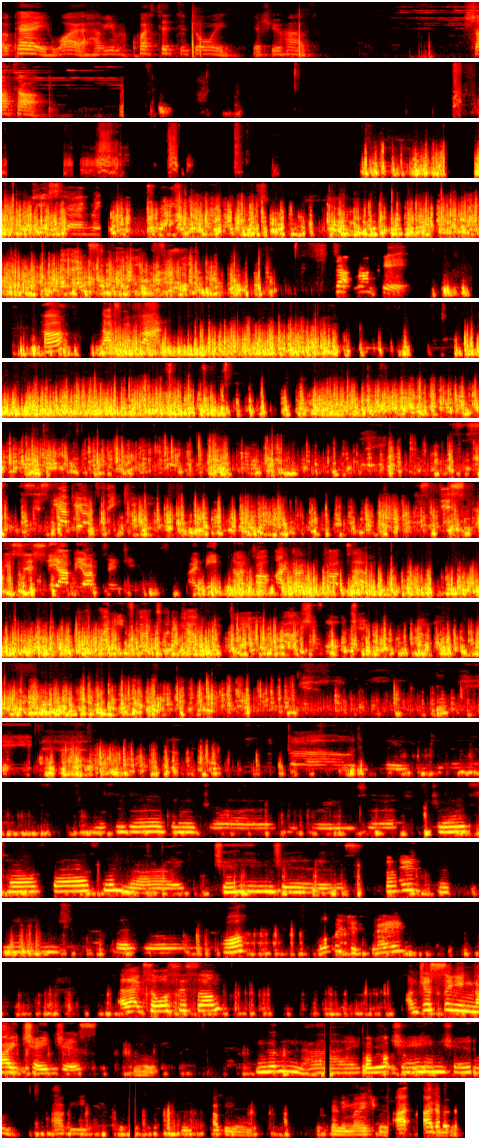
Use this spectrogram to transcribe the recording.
Okay, Wyatt, have you requested to join? Yes, you have. Shut up. You scare me. Alexa, play you three. Chat Rocket. Huh? That's my fan. Is this, is this the Abby I'm thinking of? Is this is Abby I'm thinking of? I need I can't I don't can't tell. I need to go to an account quickly. Uh, she's watching. They're gonna drive you crazy. Just how fast the night changes. Change the moon. What? What was his name? Alexa, what's this song? I'm just singing Night Changes. Oh. The night Well, what- changes. Abby. Abby on. Animation. I, I don't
